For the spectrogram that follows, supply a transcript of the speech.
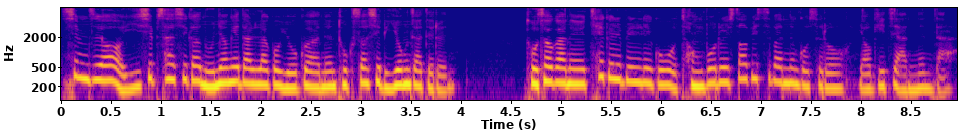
심지어 24시간 운영해달라고 요구하는 독서실 이용자들은 도서관을 책을 빌리고 정보를 서비스받는 곳으로 여기지 않는다.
